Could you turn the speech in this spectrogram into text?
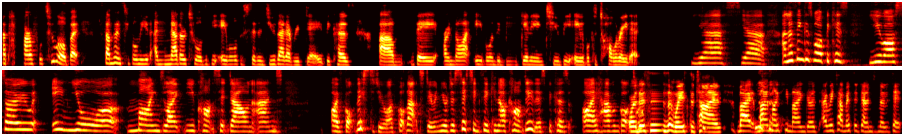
a powerful tool, but sometimes people need another tool to be able to sit and do that every day because um, they are not able in the beginning to be able to tolerate it. Yes, yeah. And I think as well because you are so in your mind, like you can't sit down and I've got this to do, I've got that to do, and you're just sitting thinking, I can't do this because I haven't got. Or time. this is a waste of time. My my monkey mind goes every time I sit down to meditate.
